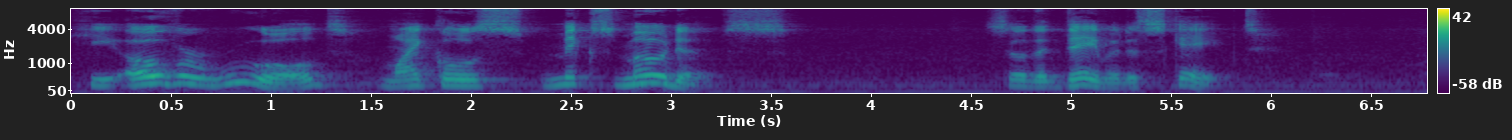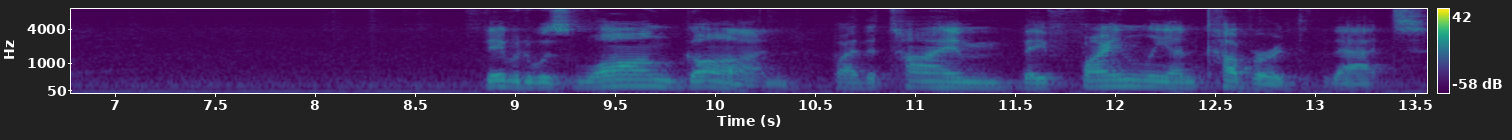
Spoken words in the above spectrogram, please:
he overruled Michal's mixed motives so that David escaped. David was long gone by the time they finally uncovered that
